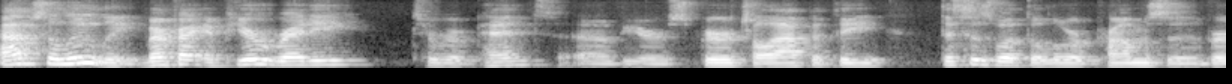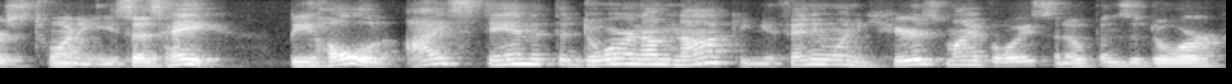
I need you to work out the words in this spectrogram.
Absolutely. Matter of fact, if you're ready to repent of your spiritual apathy, this is what the Lord promises in verse 20. He says, Hey, behold, I stand at the door and I'm knocking. If anyone hears my voice and opens the door,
